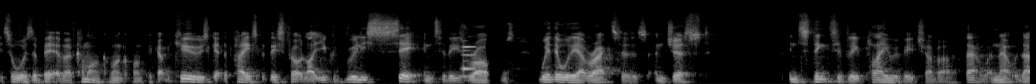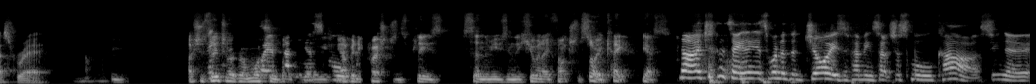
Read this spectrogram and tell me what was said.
it's always a bit of a come on come on come on pick up your cues get the pace but this felt like you could really sit into these roles with all the other actors and just instinctively play with each other that and that that's rare I should say to everyone watching, if you have any questions, please send them using the Q&A function. Sorry, Kate, yes. No, I just want to say it's one of the joys of having such a small cast. You know,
